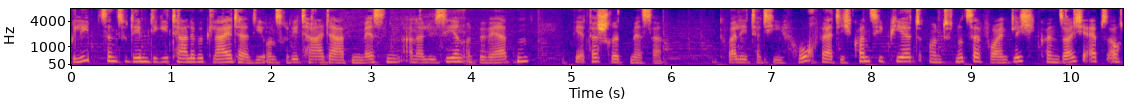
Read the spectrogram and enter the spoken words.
Beliebt sind zudem digitale Begleiter, die unsere Vitaldaten messen, analysieren und bewerten, wie etwa Schrittmesser. Qualitativ hochwertig konzipiert und nutzerfreundlich können solche Apps auch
